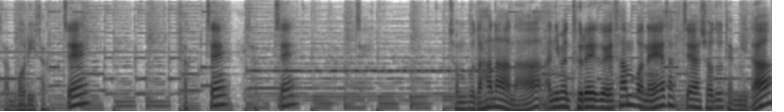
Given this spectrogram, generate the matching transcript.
자 머리 삭제, 삭제, 삭제, 삭제. 전부 다 하나하나 아니면 드래그해서 한 번에 삭제하셔도 됩니다.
